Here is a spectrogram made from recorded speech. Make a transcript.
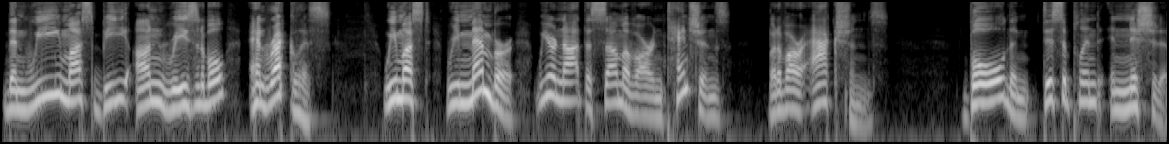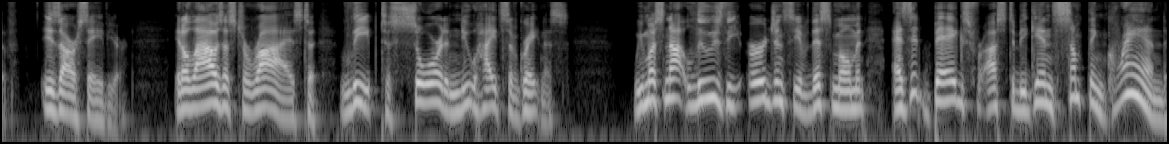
then we must be unreasonable and reckless. We must remember we are not the sum of our intentions, but of our actions. Bold and disciplined initiative is our Savior. It allows us to rise, to leap, to soar to new heights of greatness. We must not lose the urgency of this moment as it begs for us to begin something grand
